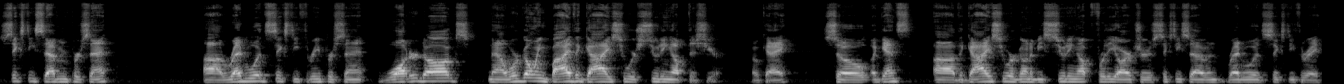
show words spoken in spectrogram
67%, uh, Redwoods, 63%, Water Dogs. Now we're going by the guys who are suiting up this year. Okay, so against uh, the guys who are going to be suiting up for the Archers, 67, Redwoods, 63.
